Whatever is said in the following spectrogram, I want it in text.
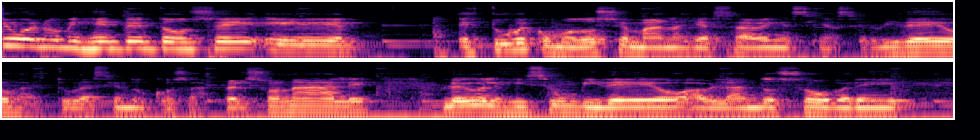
Y bueno mi gente, entonces eh, estuve como dos semanas, ya saben, sin hacer videos, estuve haciendo cosas personales. Luego les hice un video hablando sobre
